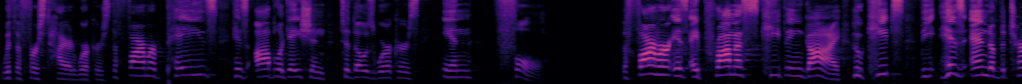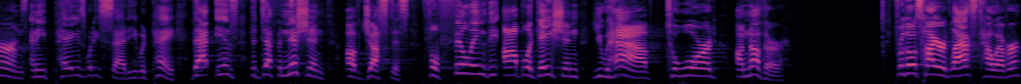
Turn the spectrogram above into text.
with the first hired workers. The farmer pays his obligation to those workers in full. The farmer is a promise keeping guy who keeps the, his end of the terms and he pays what he said he would pay. That is the definition of justice, fulfilling the obligation you have toward another. For those hired last, however,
